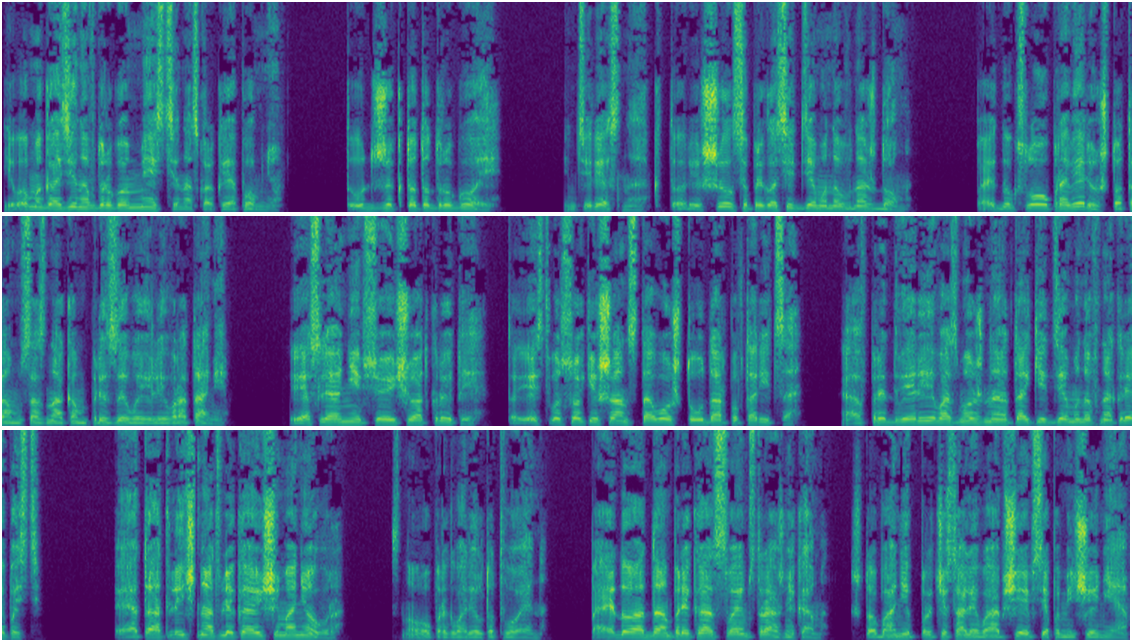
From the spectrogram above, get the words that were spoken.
«Его магазина в другом месте, насколько я помню. Тут же кто-то другой. Интересно, кто решился пригласить демонов в наш дом? Пойду, к слову, проверю, что там со знаком призыва или вратами. Если они все еще открыты, то есть высокий шанс того, что удар повторится. А в преддверии возможной атаки демонов на крепость. Это отлично отвлекающий маневр, снова проговорил тот воин. Пойду отдам приказ своим стражникам чтобы они прочесали вообще все помещения,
